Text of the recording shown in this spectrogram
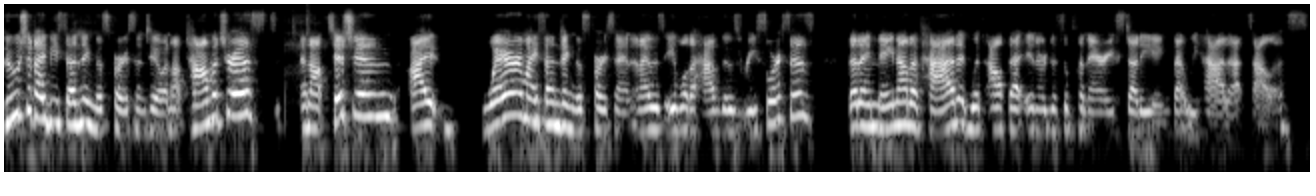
who should I be sending this person to? An optometrist, an optician? I where am I sending this person? And I was able to have those resources that I may not have had without that interdisciplinary studying that we had at Salus.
